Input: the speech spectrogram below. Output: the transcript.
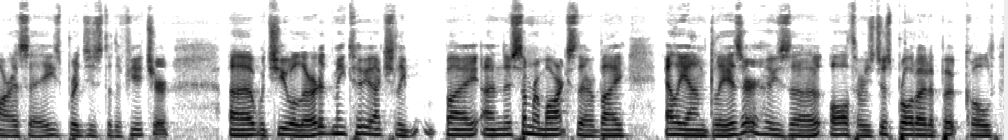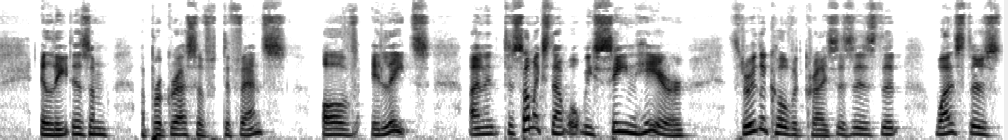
RSA's Bridges to the Future, uh, which you alerted me to actually by, and there's some remarks there by Eliane Glaser, who's an author who's just brought out a book called Elitism: A Progressive Defense of Elites. And to some extent, what we've seen here through the COVID crisis is that whilst there's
